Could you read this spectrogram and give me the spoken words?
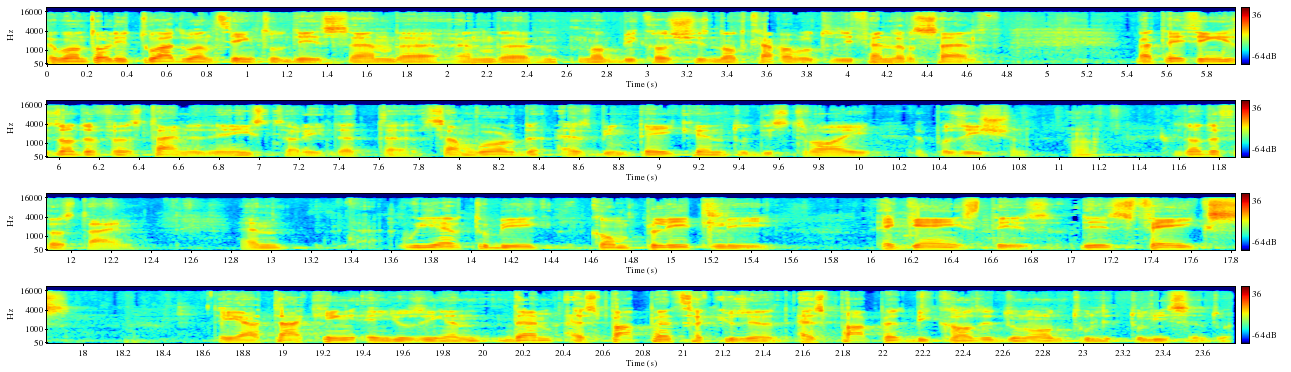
I want only to add one thing to this, and, uh, and uh, not because she's not capable to defend herself, but I think it's not the first time in history that uh, some word has been taken to destroy a position. huh? It's not the first time. And we have to be completely against this. These fakes, they are attacking and using them as puppets, accusing them as puppets because they do not want to, li- to listen to.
